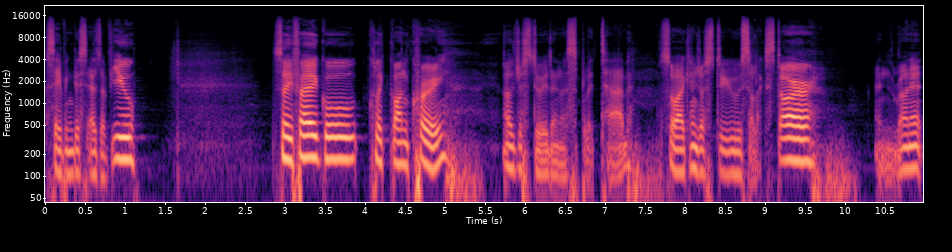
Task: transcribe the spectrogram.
saving this as a view. So if I go click on query, I'll just do it in a split tab. So I can just do select star and run it.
